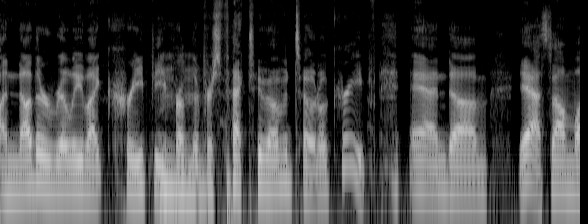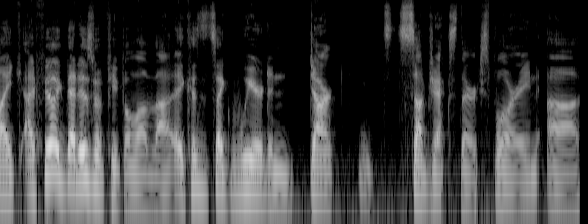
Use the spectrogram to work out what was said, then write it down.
another really like creepy from the perspective of a total creep. And um, yeah, so I'm like, I feel like that is what people love about it because it's like weird and dark subjects they're exploring. Uh,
